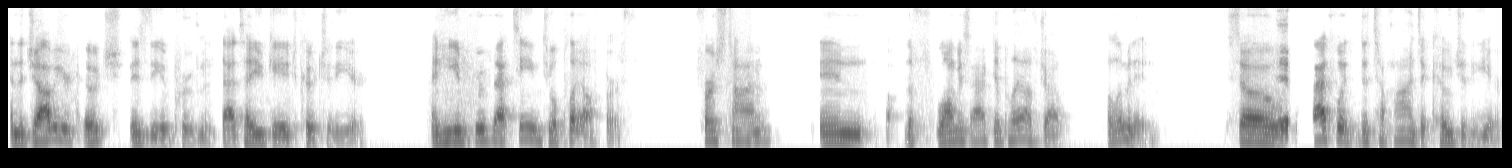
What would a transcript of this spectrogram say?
and the job of your coach is the improvement. That's how you gauge coach of the year, and he improved that team to a playoff berth. First time in the longest active playoff drought eliminated. So yeah. that's what the defines a coach of the year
